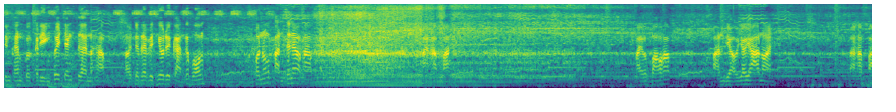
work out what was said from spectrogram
สำคัญกดกระดิ่งเพื่อแจ้งเตือนนะครับ เราจะได้ไปเที่ยวด้วยกันครับผมคนน้องปั่นชาแนลครับไปครับไปไปเบาๆครับ ปั่นเดียวยาวๆหน่อยไปครับไป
